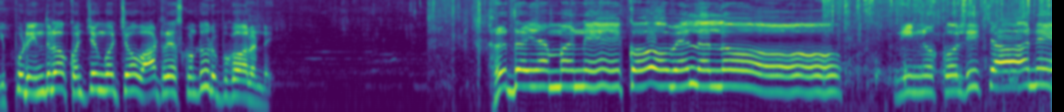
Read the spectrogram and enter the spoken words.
ఇప్పుడు ఇందులో కొంచెం కొంచెం వాటర్ వేసుకుంటూ రుబ్బుకోవాలండి. హృదయమనే కోవెలలో నిన్ను కొలిచానే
